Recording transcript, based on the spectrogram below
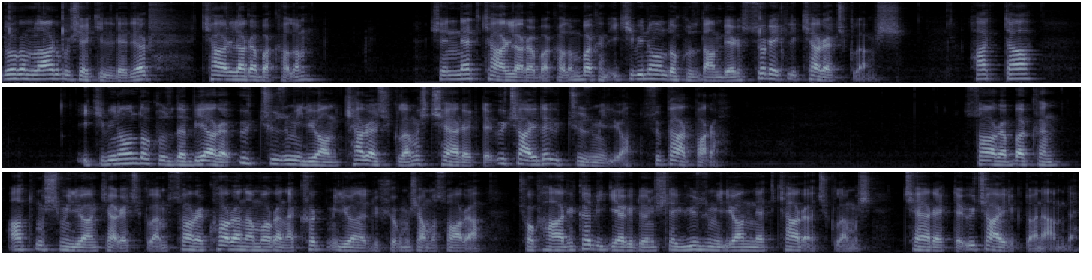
Durumlar bu şekildedir. Karlara bakalım. Şimdi net karlara bakalım. Bakın 2019'dan beri sürekli kar açıklamış. Hatta 2019'da bir ara 300 milyon kar açıklamış çeyrekte. 3 ayda 300 milyon. Süper para. Sonra bakın 60 milyon kar açıklamış. Sonra korona morana 40 milyona düşürmüş ama sonra çok harika bir geri dönüşle 100 milyon net kar açıklamış. Çeyrekte 3 aylık dönemde.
